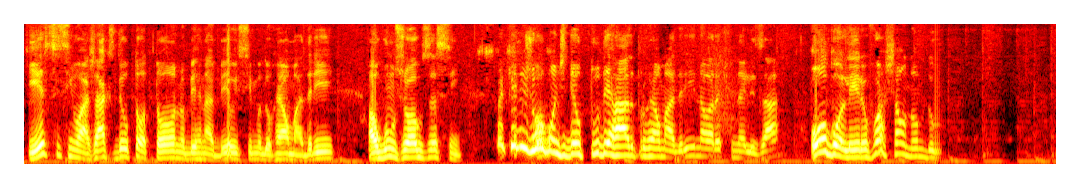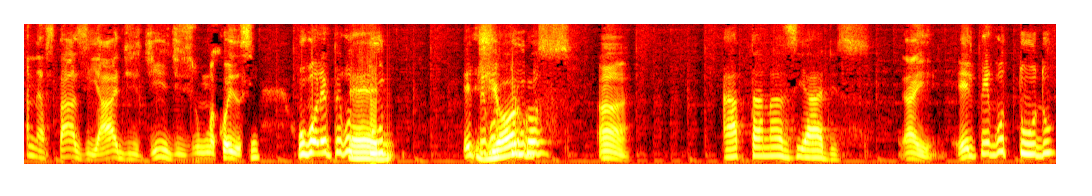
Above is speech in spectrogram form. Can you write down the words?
que esse sim, o Ajax deu totó no Bernabeu em cima do Real Madrid, alguns jogos assim. Foi aquele jogo onde deu tudo errado pro Real Madrid na hora de finalizar. O goleiro, eu vou achar o nome do Anastasiades, Dides, uma coisa assim. O goleiro pegou é, tudo. Ele pegou Jorgos tudo. Ah. Atanasiades. Aí, ele pegou tudo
